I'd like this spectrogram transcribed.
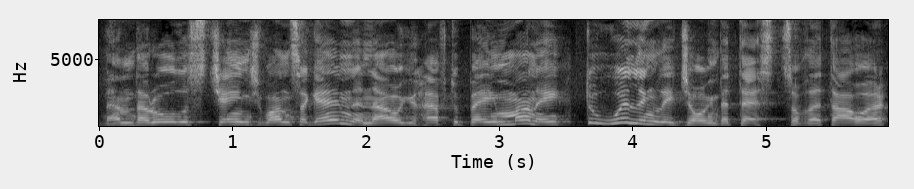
Then the rules change once again, and now you have to pay money to willingly join the tests of the tower,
